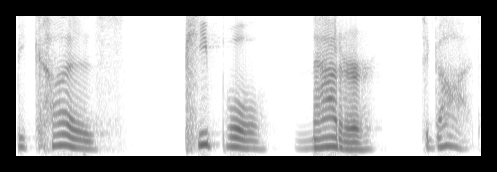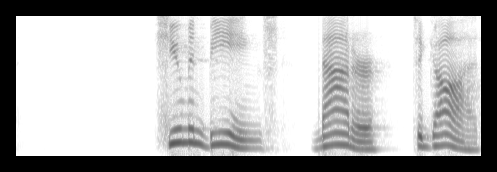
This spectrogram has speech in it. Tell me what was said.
Because people matter to God. Human beings matter to God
